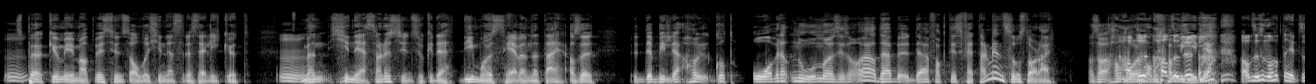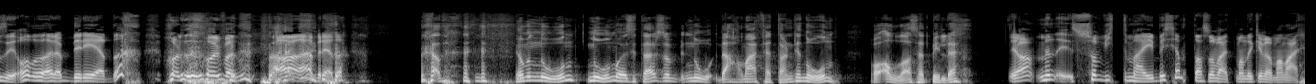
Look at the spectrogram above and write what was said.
Mm. spøker jo mye med at vi syns alle kinesere ser like ut. Mm. Men kineserne syns jo ikke det. De må jo se hvem dette er. Altså, det bildet har gått over at noen må jo si sånn Å ja, det er, det er faktisk fetteren min som står der. Altså, han må jo ha en familie. du, hadde du nå tenkt å si 'Å, det der er Brede'? Var det det du var i ferd med? Ja, det er Brede. Ja, det, ja, men noen, noen må jo sitte her. Så no, det, han er fetteren til noen, og alle har sett bildet. Ja, men så vidt meg bekjent, da, så veit man ikke hvem han er.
